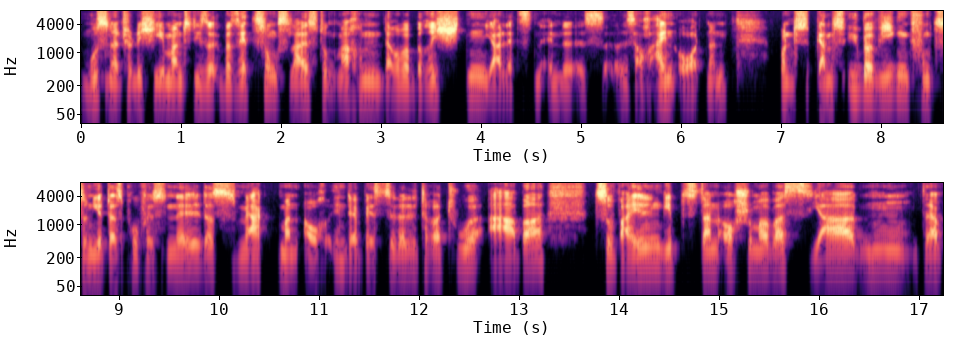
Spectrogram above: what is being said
muss natürlich jemand diese Übersetzungsleistung machen, darüber berichten, ja, letzten Endes es auch einordnen. Und ganz überwiegend funktioniert das professionell. Das merkt man auch in der Bestsellerliteratur. Aber zuweilen gibt es dann auch schon mal was, ja, hm, da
